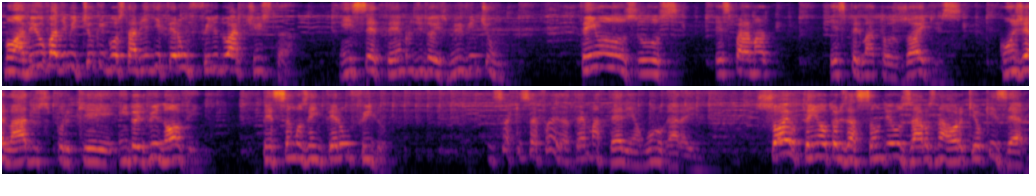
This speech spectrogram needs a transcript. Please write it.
Bom, a viúva admitiu que gostaria de ter um filho do artista em setembro de 2021. Tem os, os esperma, espermatozoides congelados porque em 2009 pensamos em ter um filho. Isso aqui você faz até matéria em algum lugar aí. Só eu tenho autorização de usá-los na hora que eu quiser.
